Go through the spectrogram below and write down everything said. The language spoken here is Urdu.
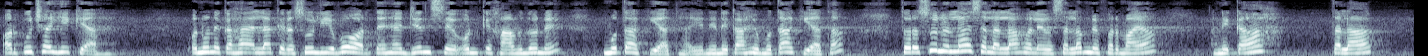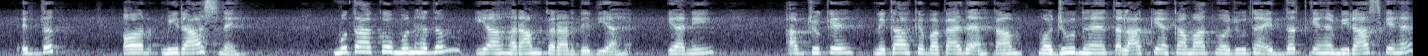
اور پوچھا، یہ کیا ہے؟ انہوں نے کہا، اللہ کے رسول یہ وہ عورتیں ہیں جن سے ان کے خامدوں نے متا کیا تھا یعنی نکاح متا کیا تھا۔ تو رسول اللہ صلی اللہ علیہ وسلم نے فرمایا، نکاح، طلاق، عدت اور میراث نے متا کو منہدم یا حرام قرار دے دیا ہے۔ یعنی اب چونکہ نکاح کے باقاعدہ احکام موجود ہیں، طلاق کے احکامات موجود ہیں، عدت کے ہیں، میراث کے ہیں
